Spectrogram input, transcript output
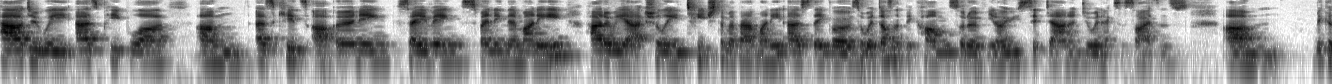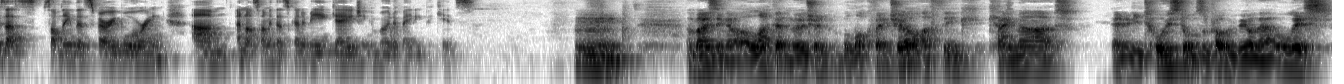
how do we as people are um, as kids are earning saving spending their money how do we actually teach them about money as they go so it doesn't become sort of you know you sit down and do an exercise and um, because that's something that's very boring um, and not something that's going to be engaging and motivating for kids Mm, amazing. I like that merchant block feature. I think Kmart and any toy stores will probably be on that list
